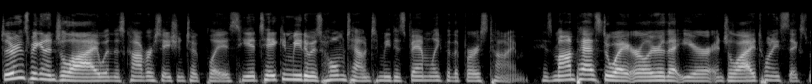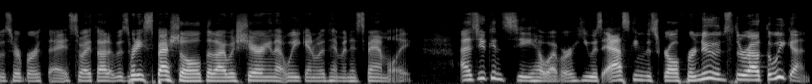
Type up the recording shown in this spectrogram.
During this weekend in July, when this conversation took place, he had taken me to his hometown to meet his family for the first time. His mom passed away earlier that year, and July 26th was her birthday. So I thought it was pretty special that I was sharing that weekend with him and his family. As you can see, however, he was asking this girl for nudes throughout the weekend.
